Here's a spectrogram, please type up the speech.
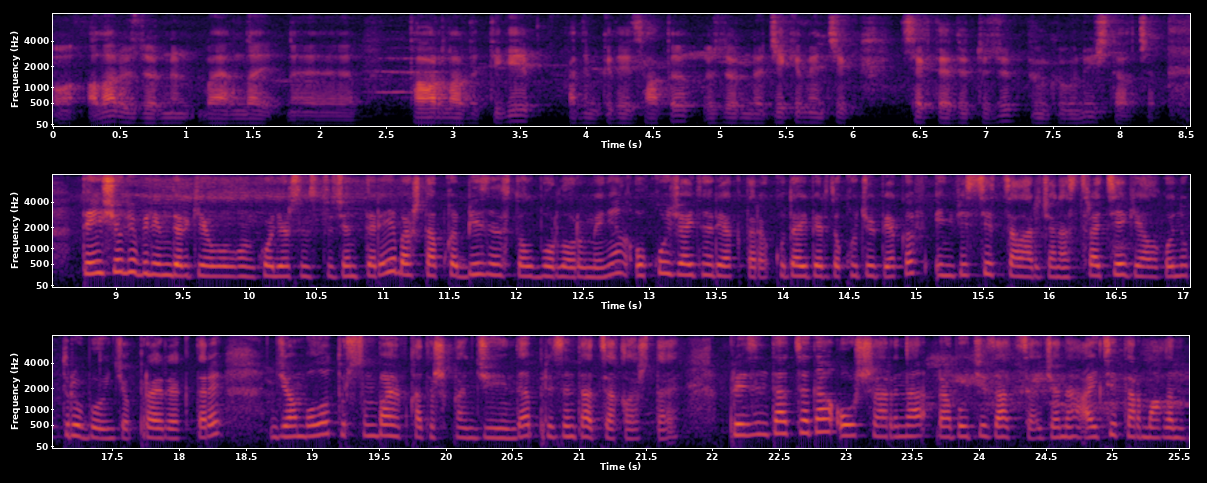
алар өздөрүнүн баягындай товарларды тигип кадимкидей сатып өздөрүнө жеке менчик цехтерди түзүп бүгүнкү күнү иштеп атышат тиешелүү билимдерге болгон колледждин студенттери баштапкы бизнес долбоорлору менен окуу жайдын ректору кудайберди кожобеков инвестициялар жана стратегиялык өнүктүрүү боюнча проректору жамболот турсунбаев катышкан жыйында презентация кылышты. Презентацияда ош шаарына роботизация жана IT тармагын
